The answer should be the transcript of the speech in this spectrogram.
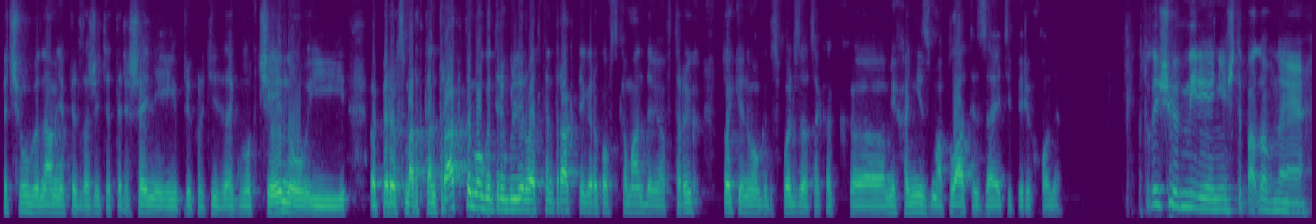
почему бы нам не предложить это решение и прикрутить это к блокчейну. И, во-первых, смарт-контракты могут регулировать контракты игроков с командами, во-вторых, токены могут использоваться как э, механизм оплаты за эти переходы. Кто-то еще в мире нечто подобное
